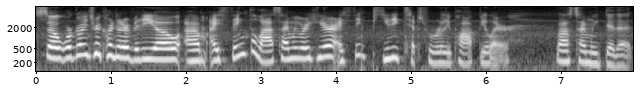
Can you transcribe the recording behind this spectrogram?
So we're going to record another video. Um, I think the last time we were here, I think beauty tips were really popular. Last time we did it,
